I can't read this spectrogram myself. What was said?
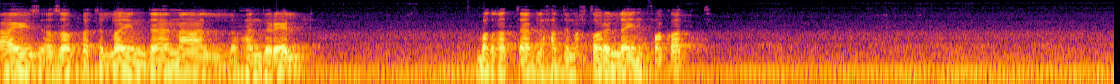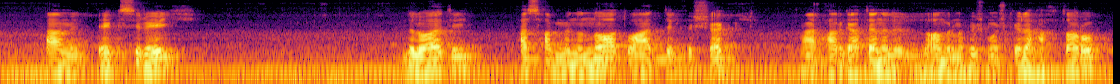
عايز أظبط ال line ده مع ال handrail. بضغط tab لحد ما أختار ال line فقط. أعمل X-ray دلوقتي هسحب من النقط وأعدل في الشكل. هرجع تاني للأمر مفيش مشكلة هختاره.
